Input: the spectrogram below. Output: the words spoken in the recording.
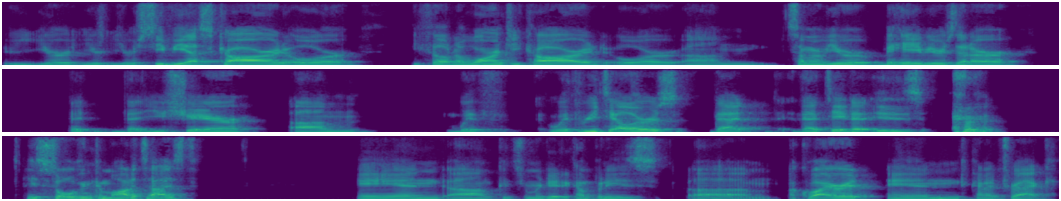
your your, your CVS card or you fill out a warranty card or um, some of your behaviors that are that that you share um, with with retailers that that data is is sold and commoditized and um, consumer data companies um, acquire it and kind of track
